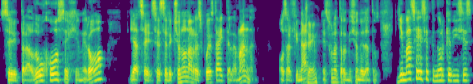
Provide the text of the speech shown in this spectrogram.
se tradujo, se generó, ya se, se selecciona una respuesta y te la mandan. O sea, al final es una transmisión de datos. Y en base a ese tenor que dices,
